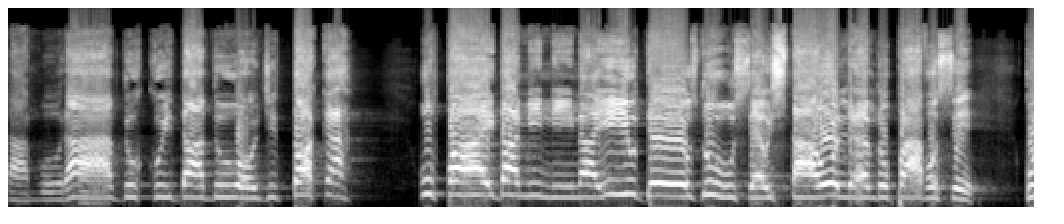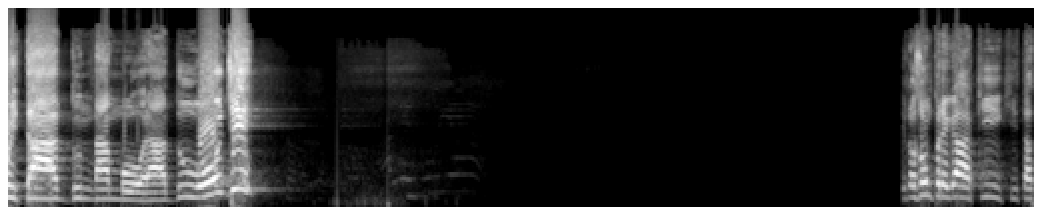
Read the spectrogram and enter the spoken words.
Namorado, cuidado onde toca. O pai da menina e o Deus do céu está olhando para você. Cuidado, namorado, onde? E nós vamos pregar aqui que tá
